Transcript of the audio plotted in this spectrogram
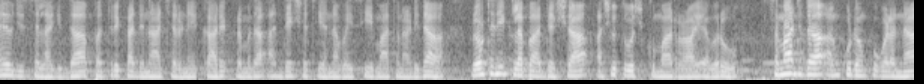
ಆಯೋಜಿಸಲಾಗಿದ್ದ ಪತ್ರಿಕಾ ದಿನಾಚರಣೆ ಕಾರ್ಯಕ್ರಮದ ಅಧ್ಯಕ್ಷತೆಯನ್ನು ವಹಿಸಿ ಮಾತನಾಡಿದ ರೋಟರಿ ಕ್ಲಬ್ ಅಧ್ಯಕ್ಷ ಅಶುತೋಷ್ ಕುಮಾರ್ ರಾಯ್ ಅವರು, ಸಮಾಜದ ಅಂಕುಡೊಂಕುಗಳನ್ನು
